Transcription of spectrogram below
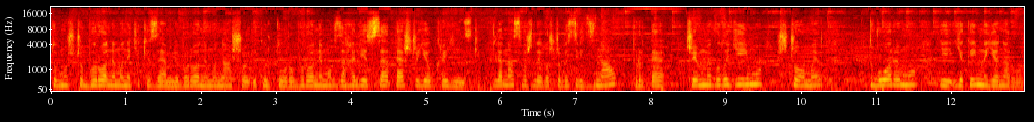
тому що боронимо не тільки землю, боронимо нашу і культуру, боронимо взагалі все те, що є українське. Для нас важливо, щоб світ знав про те, чим ми володіємо, що ми творимо і який ми є народ.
